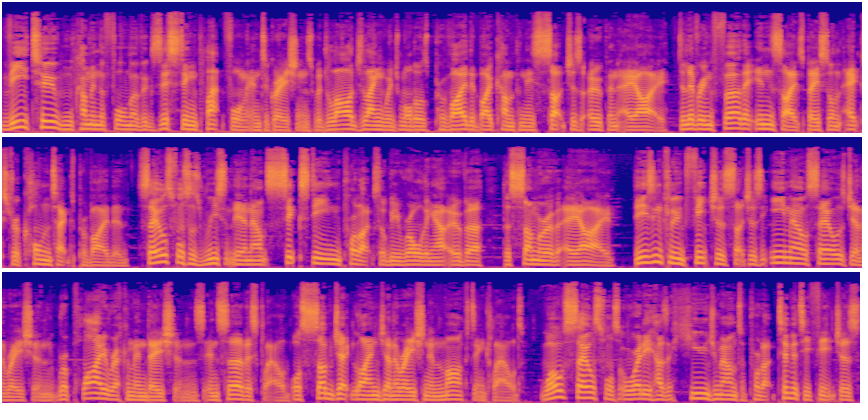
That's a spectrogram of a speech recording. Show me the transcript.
V2 will come in the form of existing platform integrations with large language models provided by companies such as OpenAI, delivering further insights based on extra context provided. Salesforce has recently announced 16 products that will be rolling out over the summer of AI, these include features such as email sales generation, reply recommendations in Service Cloud, or subject line generation in Marketing Cloud. While Salesforce already has a huge amount of productivity features,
